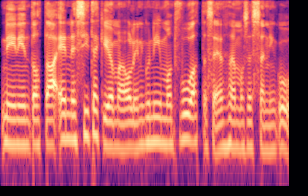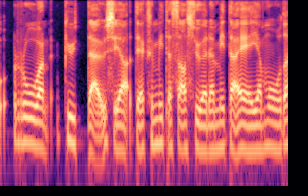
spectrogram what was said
niin, niin tota, ennen sitäkin jo mä olin niin, kuin, niin monta vuotta se, semmoisessa niin kuin, ruoan kyttäys ja tiedätkö, mitä saa syödä, mitä ei ja muuta.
